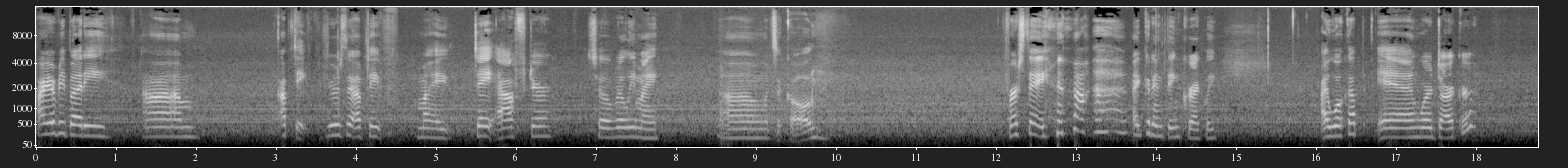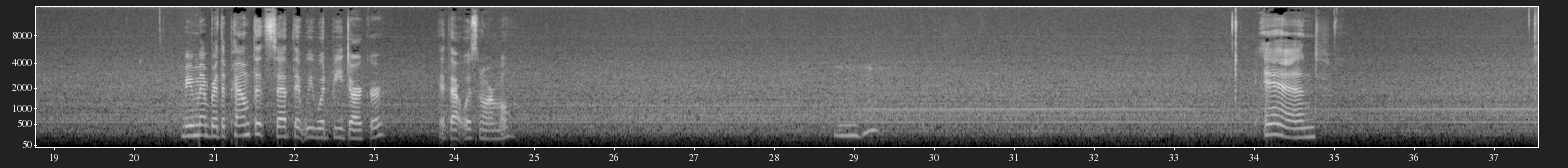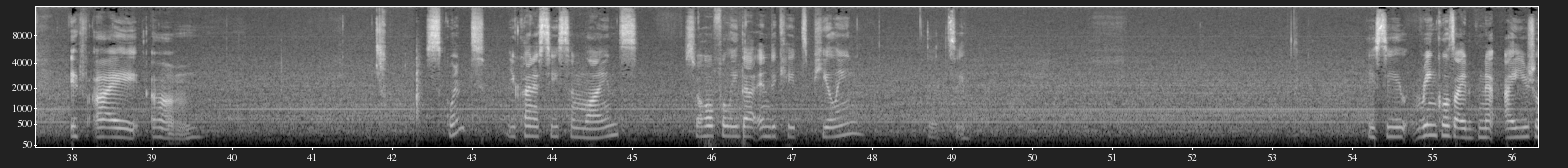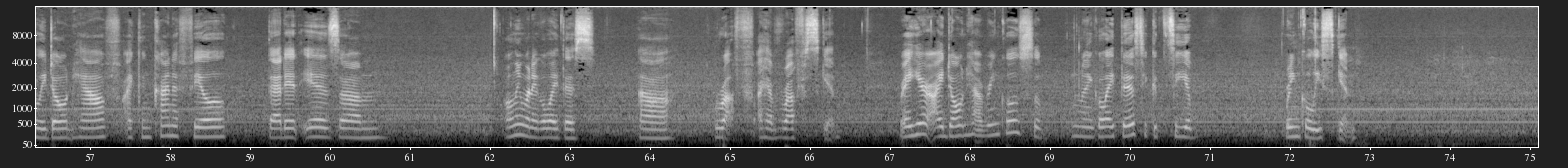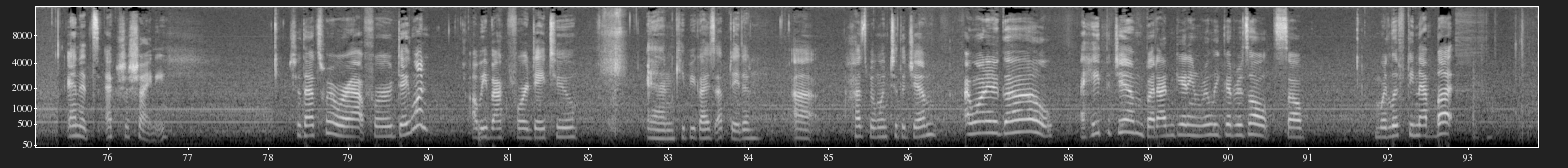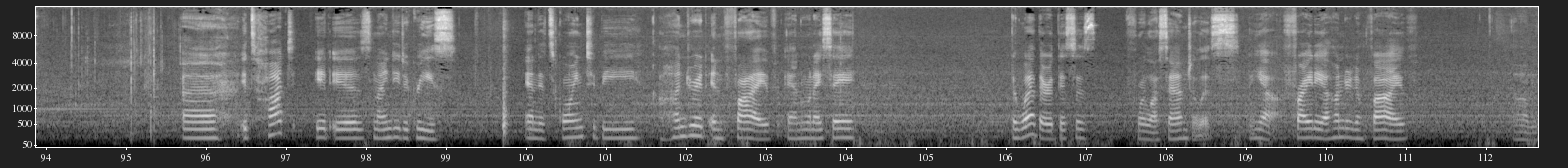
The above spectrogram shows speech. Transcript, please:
Hi everybody. Um, update. Here's the update. My day after. So really my, um, what's it called? First day. I couldn't think correctly. I woke up and we're darker. Remember the pamphlet said that we would be darker. If that was normal. And if I um, squint you kind of see some lines. So hopefully that indicates peeling. Let's see. You see wrinkles I, I usually don't have. I can kind of feel that it is um, only when I go like this uh, rough. I have rough skin. Right here I don't have wrinkles, so when I go like this you could see a wrinkly skin. And it's extra shiny. So that's where we're at for day one. I'll be back for day two and keep you guys updated. Uh, husband went to the gym. I wanted to go. I hate the gym, but I'm getting really good results, so we're lifting that butt. Uh, it's hot. It is 90 degrees. And it's going to be 105. And when I say the weather, this is for Los Angeles. Yeah, Friday 105. Um,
